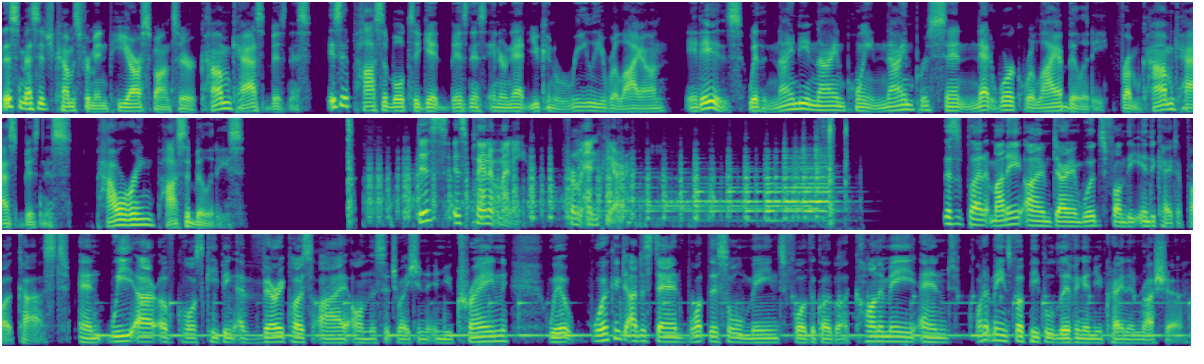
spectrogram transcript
This message comes from NPR sponsor Comcast Business. Is it possible to get business internet you can really rely on? It is with 99.9% network reliability from Comcast Business, powering possibilities. This is Planet Money from NPR. This is Planet Money. I'm Darian Woods from the Indicator podcast. And we are, of course, keeping a very close eye on the situation in Ukraine. We're working to understand what this all means for the global economy and what it means for people living in Ukraine and Russia.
